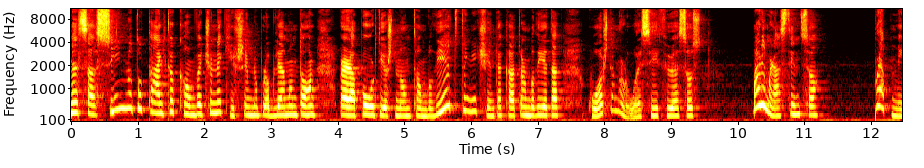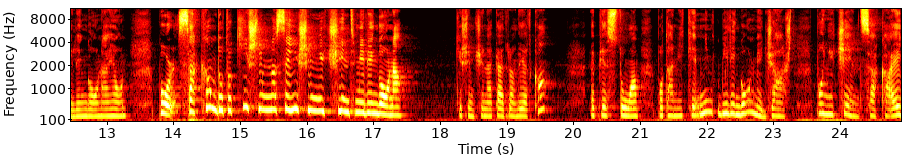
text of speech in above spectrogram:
Me sasinë në total të këmbëve që ne kishim në problemën tonë, pra raporti është nëntëmbëdhjetë të njëqind e katërmbëdhjetat, ku është emëruesi i thyesës. Marrim rastin që prap milingona jonë, por sa këmbë do të kishim nëse ishin njëqind milingona? Kishim 114 këmbë? E pjesëtuam, po tani kemi një milingonë me gjashtë, po njëqind sa ka e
